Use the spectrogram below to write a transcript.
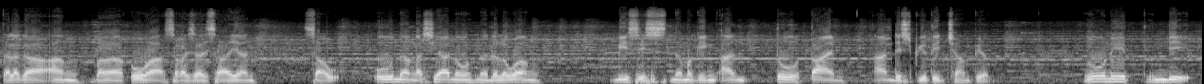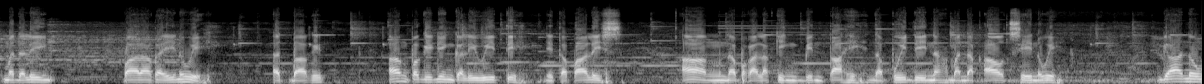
talaga ang makakuha sa kasaysayan sa unang Asyano na dalawang bisis na maging two-time undisputed champion. Ngunit hindi madaling para kay Inoue. At bakit? Ang pagiging kaliwiti ni Tapalis ang napakalaking bintahe na pwede na man-knockout si Inoue. Gaano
